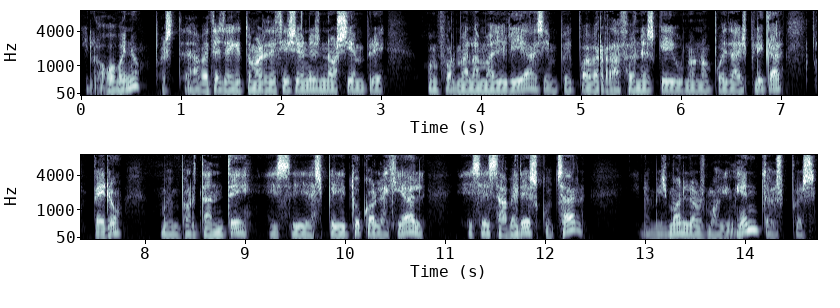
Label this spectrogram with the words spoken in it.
y luego, bueno, pues a veces hay que tomar decisiones, no siempre conforme a la mayoría, siempre puede haber razones que uno no pueda explicar, pero muy importante ese espíritu colegial, ese saber escuchar. Y lo mismo en los movimientos, pues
